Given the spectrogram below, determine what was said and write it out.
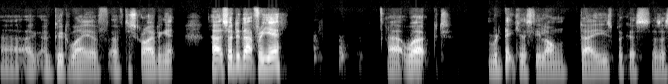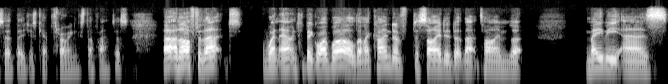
uh, a, a, good way of of describing it. Uh, so I did that for a year uh, worked ridiculously long days because, as I said, they just kept throwing stuff at us. Uh, and after that, went out into the big wide world. And I kind of decided at that time that maybe as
